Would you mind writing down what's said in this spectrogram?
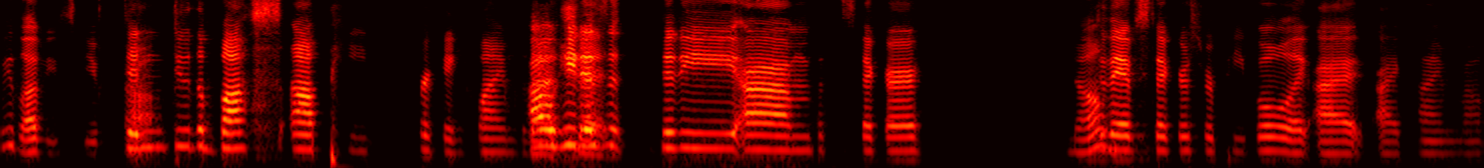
We love you, Steve. Cobb. didn't do the bus up he freaking climbed Oh, he shit. does it. Did he um put the sticker? no Do they have stickers for people? Like I, I climbed Mount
